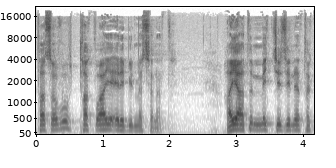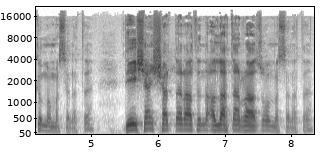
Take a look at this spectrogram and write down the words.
tasavvuf takvaya erebilme sanatı. Hayatın metcezirine takılmama sanatı. Değişen şartlar altında Allah'tan razı olma sanatı.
